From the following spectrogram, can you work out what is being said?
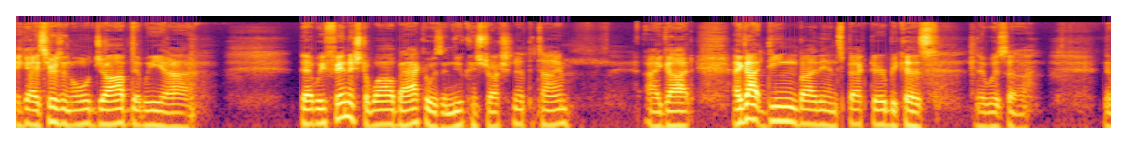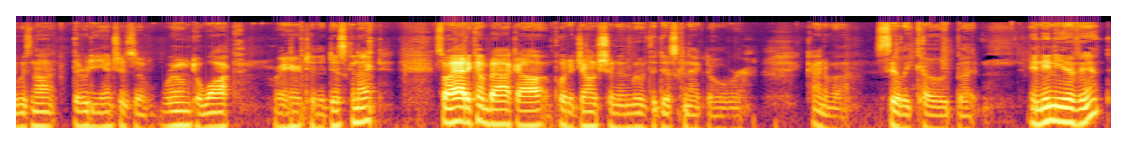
Hey guys, here's an old job that we uh, that we finished a while back. It was a new construction at the time. I got I got dinged by the inspector because there was uh, there was not 30 inches of room to walk right here to the disconnect. So I had to come back out and put a junction and move the disconnect over. Kind of a silly code, but in any event,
